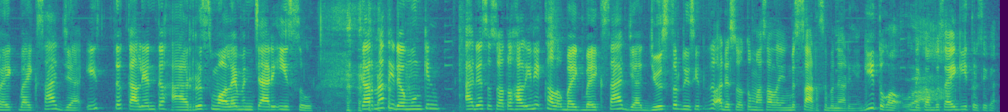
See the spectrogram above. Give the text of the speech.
baik-baik saja itu kalian tuh harus mulai mencari isu. Karena tidak mungkin ada sesuatu hal ini kalau baik-baik saja justru di situ tuh ada suatu masalah yang besar sebenarnya. Gitu kalau di Wah. kampus saya gitu sih kak.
